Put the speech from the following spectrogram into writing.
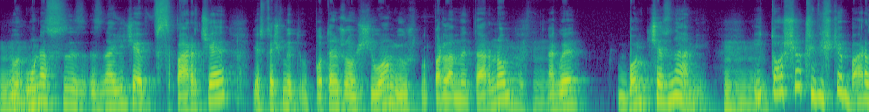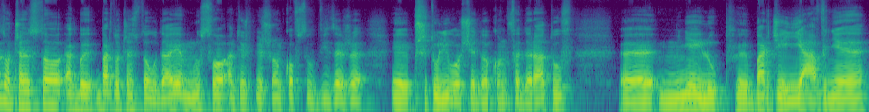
Mhm. U nas znajdziecie wsparcie, jesteśmy potężną siłą już parlamentarną, Mhm. jakby bądźcie z nami. I to się oczywiście bardzo często, jakby bardzo często udaje. Mnóstwo antyszczepionkowców widzę, że y, przytuliło się do konfederatów, mniej lub bardziej jawnie.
